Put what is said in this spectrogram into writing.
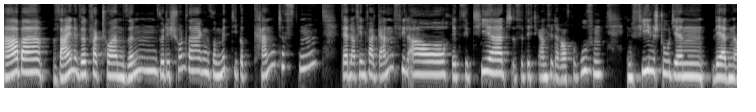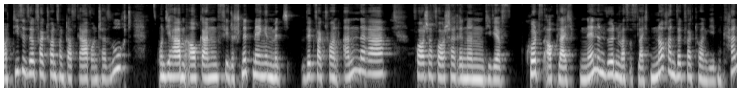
Aber seine Wirkfaktoren sind, würde ich schon sagen, somit die bekanntesten, werden auf jeden Fall ganz viel auch rezitiert, es wird sich ganz viel darauf berufen. In vielen Studien werden auch diese Wirkfaktoren von Klaus Grave untersucht und die haben auch ganz viele Schnittmengen mit Wirkfaktoren anderer Forscher, Forscherinnen, die wir kurz auch gleich nennen würden, was es vielleicht noch an Wirkfaktoren geben kann.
